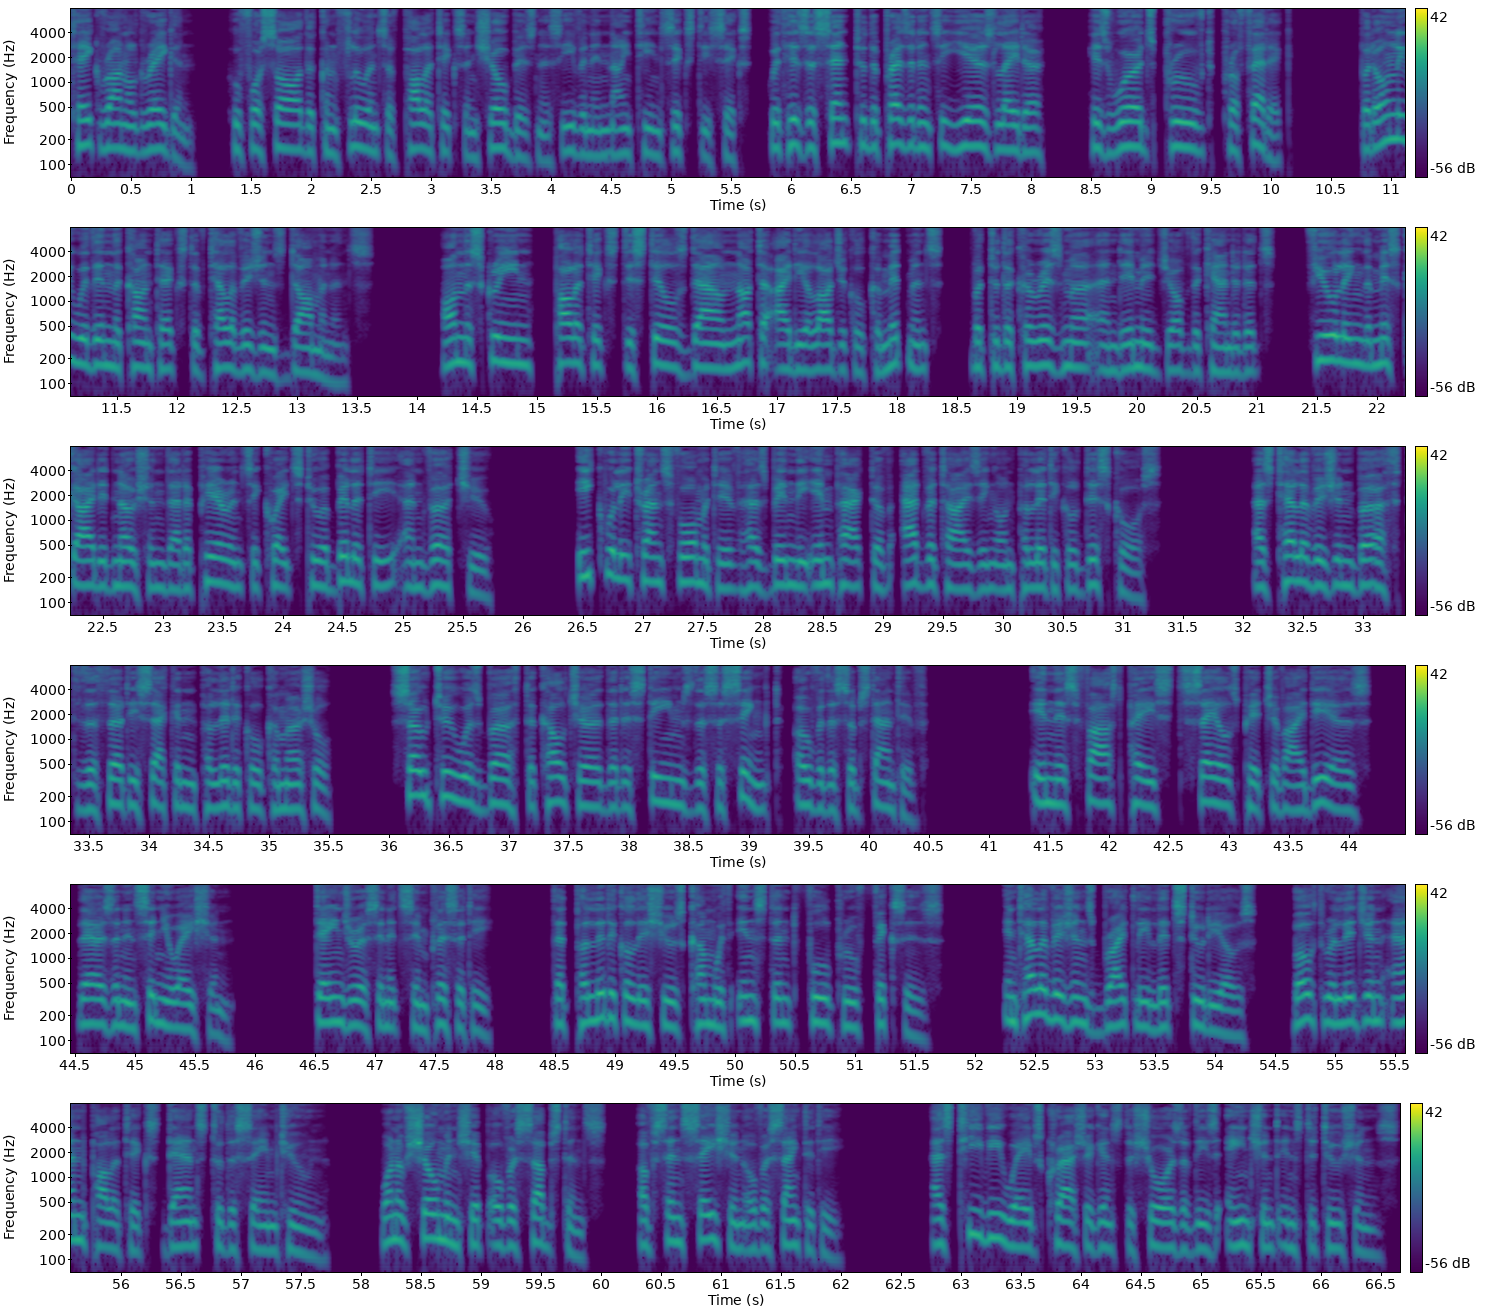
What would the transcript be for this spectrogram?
Take Ronald Reagan, who foresaw the confluence of politics and show business even in 1966. With his ascent to the presidency years later, his words proved prophetic, but only within the context of television's dominance. On the screen, politics distills down not to ideological commitments, but to the charisma and image of the candidates, fueling the misguided notion that appearance equates to ability and virtue. Equally transformative has been the impact of advertising on political discourse. As television birthed the 30 second political commercial, so too was birthed a culture that esteems the succinct over the substantive. In this fast paced sales pitch of ideas, there's an insinuation, dangerous in its simplicity, that political issues come with instant, foolproof fixes. In television's brightly lit studios, both religion and politics dance to the same tune one of showmanship over substance, of sensation over sanctity, as TV waves crash against the shores of these ancient institutions,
